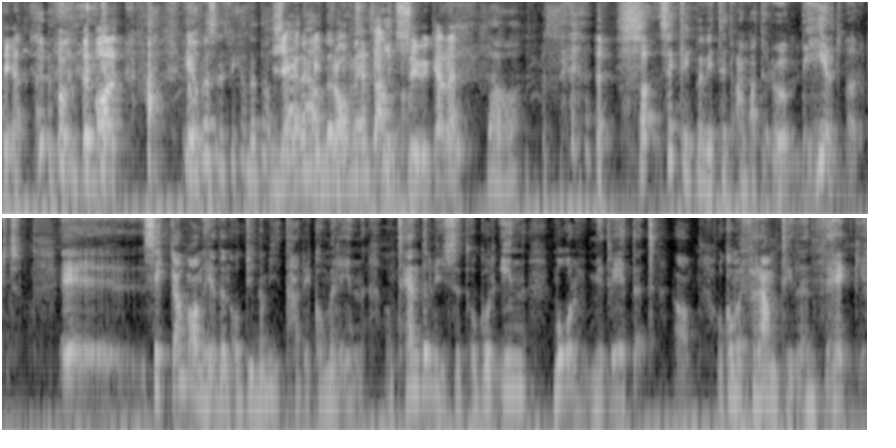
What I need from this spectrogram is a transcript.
Det är underbart. Helt plötsligt fick han en dammsugare i Jävligt handen. bra med en dammsugare. Ja. ja. Sen klipper vi till ett annat rum. Det är helt mörkt. Eh, Sickan, Vanheden och Dynamit-Harry kommer in. De tänder lyset och går in målmedvetet. Ja, och kommer fram till en vägg.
